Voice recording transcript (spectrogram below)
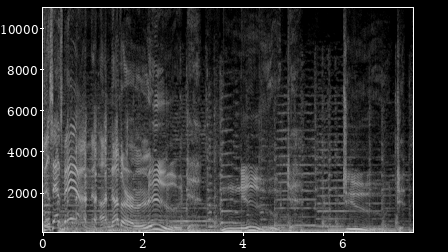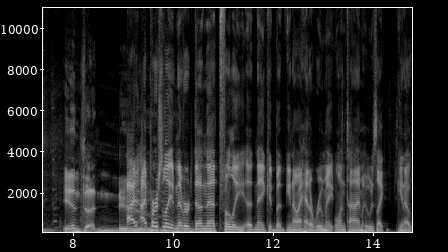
This has been Another lewd, nude Dude in the news. I, I personally have never done that fully uh, naked, but you know, I had a roommate one time who was like, you know,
